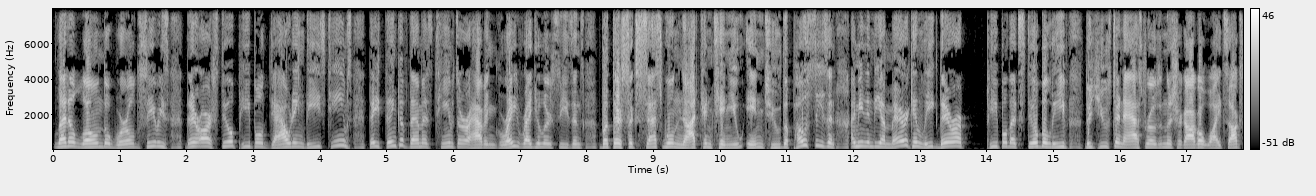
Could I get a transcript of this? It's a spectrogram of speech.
let alone the World Series. There are still people doubting these teams. They think of them as teams that are having great regular seasons, but their success will not continue into the postseason. I mean, in the American League, there are people that still believe the Houston Astros and the Chicago White Sox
